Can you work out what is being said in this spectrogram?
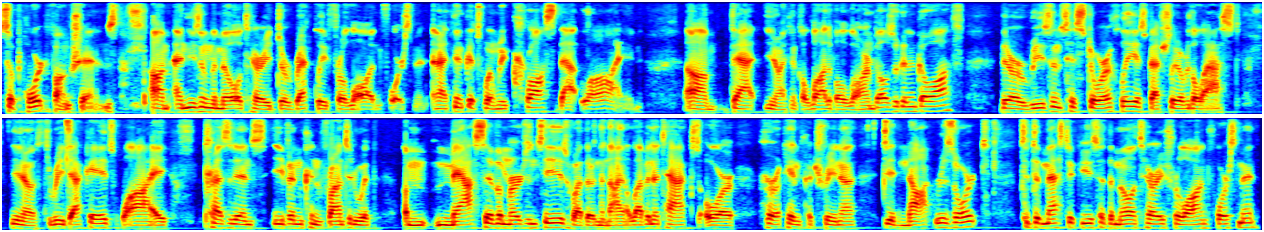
support functions um, and using the military directly for law enforcement. And I think it's when we cross that line um, that, you know, I think a lot of alarm bells are going to go off. There are reasons historically, especially over the last, you know, three decades, why presidents, even confronted with um, massive emergencies, whether in the 9 11 attacks or Hurricane Katrina, did not resort to domestic use of the military for law enforcement.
